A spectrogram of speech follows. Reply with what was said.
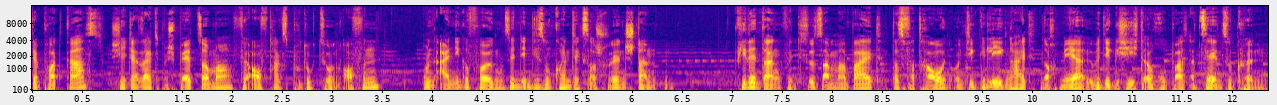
Der Podcast steht ja seit dem Spätsommer für Auftragsproduktion offen und einige Folgen sind in diesem Kontext auch schon entstanden. Vielen Dank für die Zusammenarbeit, das Vertrauen und die Gelegenheit, noch mehr über die Geschichte Europas erzählen zu können.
